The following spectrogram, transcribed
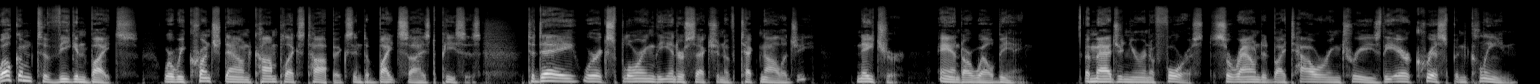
Welcome to Vegan Bytes, where we crunch down complex topics into bite sized pieces. Today, we're exploring the intersection of technology, nature, and our well being. Imagine you're in a forest, surrounded by towering trees, the air crisp and clean.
